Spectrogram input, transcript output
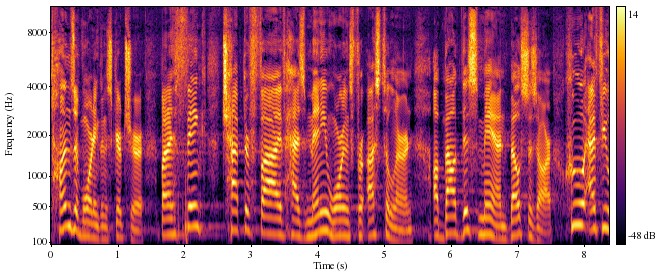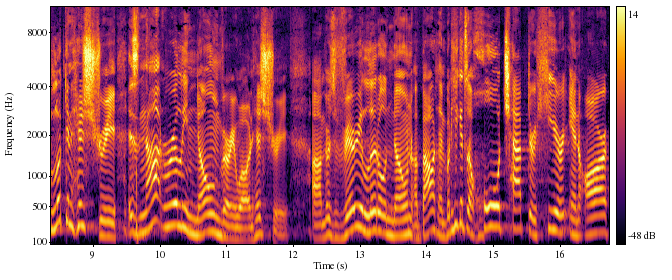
tons of warnings in Scripture, but I think chapter 5 has many warnings for us to learn about this man, Belshazzar, who, if you look in history, is not really known very well in history. Um, there's very little known about him, but he gets a whole chapter here in our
